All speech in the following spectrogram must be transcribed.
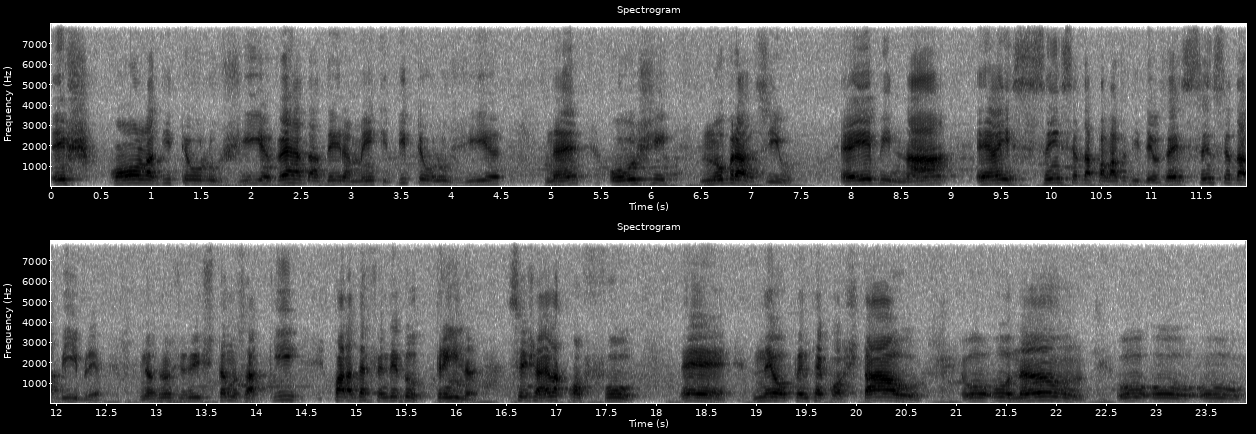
escola de teologia, verdadeiramente de teologia, né? Hoje no Brasil. É Ebinar é a essência da palavra de Deus, é a essência da Bíblia. Nós não estamos aqui para defender doutrina, seja ela qual for, é, neopentecostal ou, ou não, ou, ou, ou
